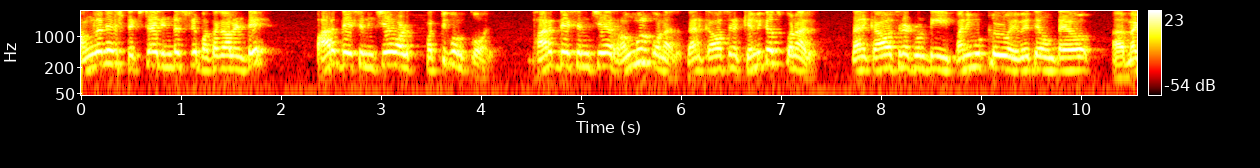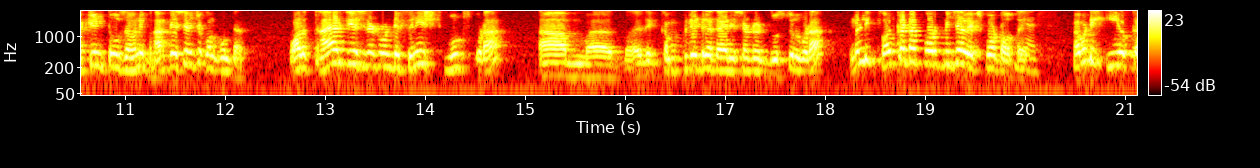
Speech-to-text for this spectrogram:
బంగ్లాదేశ్ టెక్స్టైల్ ఇండస్ట్రీ బతకాలంటే భారతదేశం నుంచే వాళ్ళు పత్తి కొనుక్కోవాలి. భారతదేశం నుంచే రంగులు కొనాలి. దానికి కావాల్సిన కెమికల్స్ కొనాలి. దానికి కావాల్సినటువంటి పనిముట్లు ఏవైతే ఉంటాయో మెషిన్ టూల్స్ అవన్నీ భారతదేశం నుంచి కొనుక్కుంటారు. వాళ్ళు తయారు చేసినటువంటి ఫినిష్డ్ గూడ్స్ కూడా కంప్లీట్గా తయారు చేసినటువంటి దుస్తులు కూడా మళ్ళీ కోల్కతా పోర్ట్ నుంచి అవి ఎక్స్పోర్ట్ అవుతాయి. కాబట్టి ఈ యొక్క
